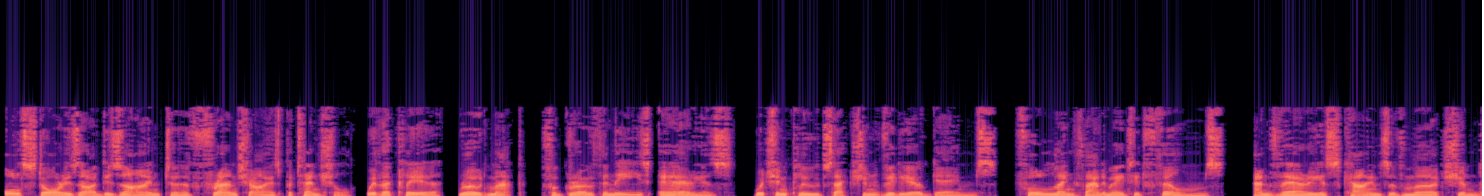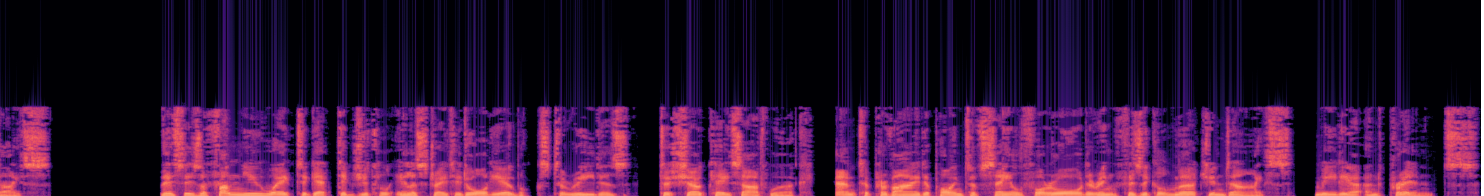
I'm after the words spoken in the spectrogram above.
All stories are designed to have franchise potential, with a clear roadmap for growth in these areas, which includes action video games, full-length animated films, and various kinds of merchandise. This is a fun new way to get digital illustrated audiobooks to readers, to showcase artwork, and to provide a point of sale for ordering physical merchandise, media and prints.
